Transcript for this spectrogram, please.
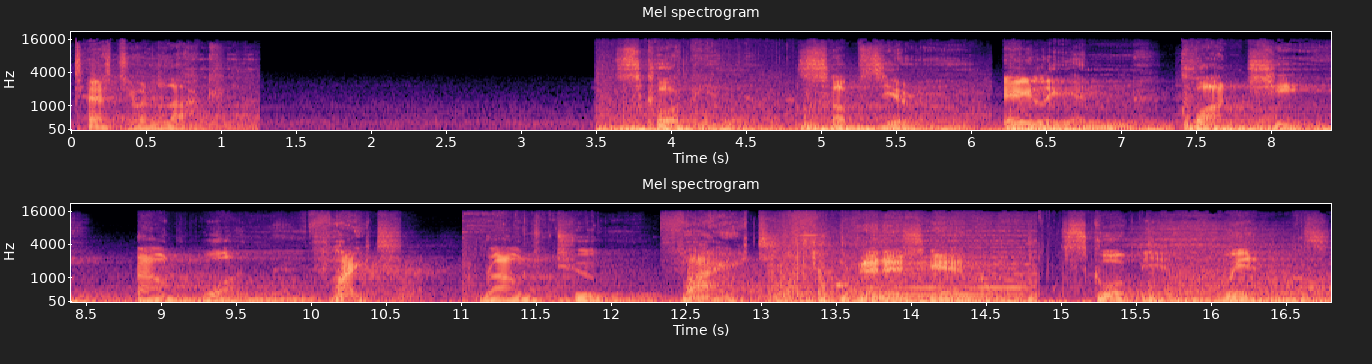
Test your luck. Scorpion. Sub-Zero. Alien. Quan Chi. Round one. Fight. Round two. Fight. Finish him. Scorpion wins.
